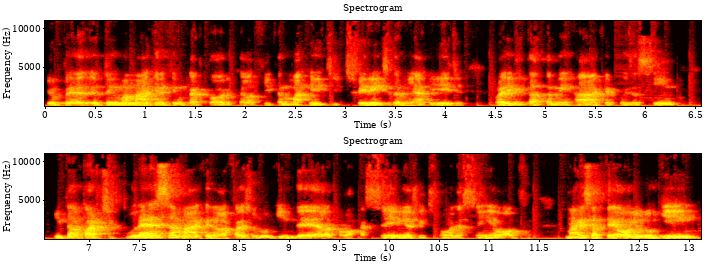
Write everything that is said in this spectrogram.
eu, eu tenho uma máquina aqui no cartório que ela fica numa rede diferente da minha rede, para evitar também hacker, coisa assim. Então, a partir por essa máquina, ela faz o login dela, coloca a senha, a gente não olha a senha, óbvio, mas até olha o login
